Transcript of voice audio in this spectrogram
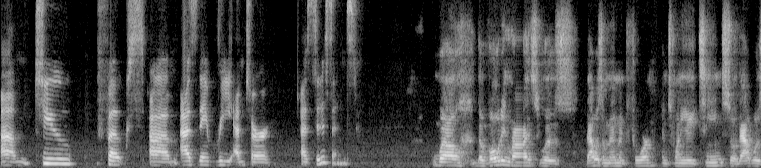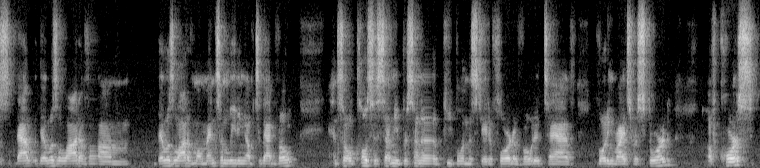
um, to folks um, as they re enter as citizens. Well, the voting rights was that was Amendment Four in 2018. So that was that there was a lot of um, there was a lot of momentum leading up to that vote, and so close to 70% of people in the state of Florida voted to have voting rights restored. Of course,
